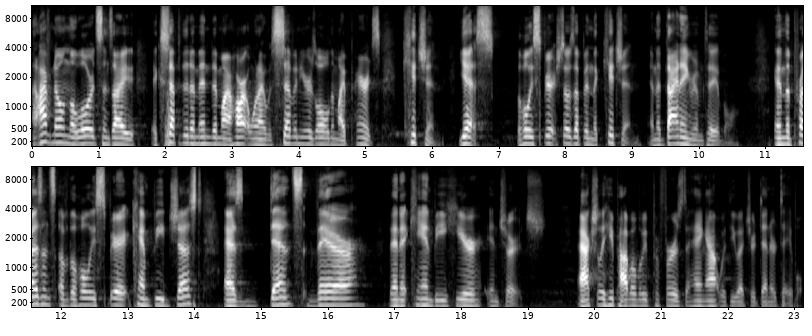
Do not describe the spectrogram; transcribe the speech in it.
I've known the Lord since I accepted Him into my heart when I was seven years old in my parents' kitchen. Yes, the Holy Spirit shows up in the kitchen and the dining room table. And the presence of the Holy Spirit can be just as dense there than it can be here in church. Actually, he probably prefers to hang out with you at your dinner table.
